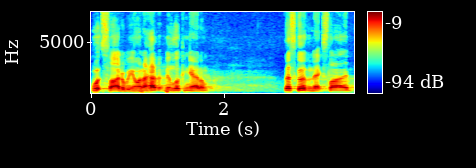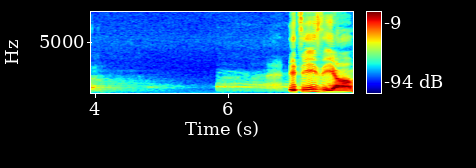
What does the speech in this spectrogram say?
What slide are we on? I haven't been looking at them. Let's go to the next slide. It's easy. Um,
